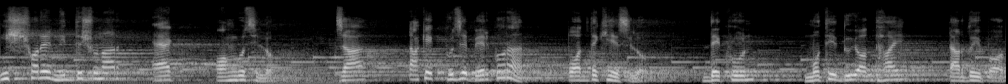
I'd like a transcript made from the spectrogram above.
ঈশ্বরের নির্দেশনার এক অঙ্গ ছিল, যা তাকে খুঁজে বের করার পথ দেখিয়েছিল। দেখুন মথি দুই অধ্যায়, তার দুই পদ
